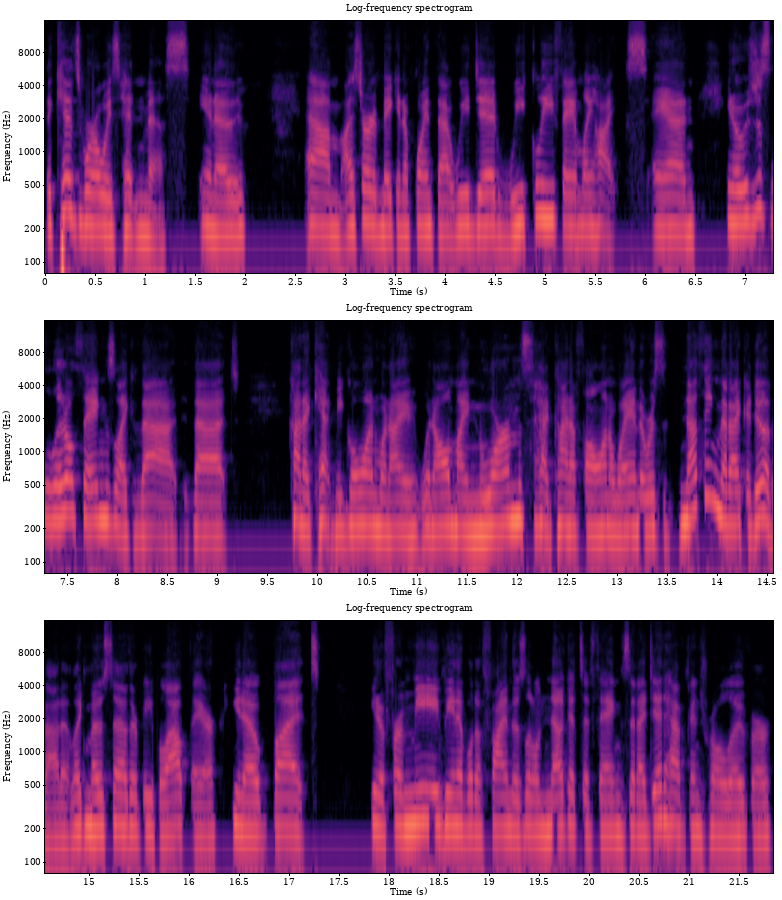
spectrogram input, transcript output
The kids were always hit and miss. You know, um, I started making a point that we did weekly family hikes. And, you know, it was just little things like that that kind of kept me going when I when all my norms had kind of fallen away and there was nothing that I could do about it like most other people out there you know but you know for me being able to find those little nuggets of things that I did have control over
